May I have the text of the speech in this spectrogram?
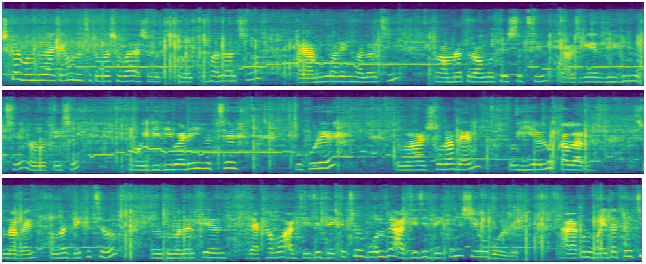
নমস্কার বন্ধুরা, কেমন আছো তোমরা সবাই? আশা করছি সবাই খুব ভালো আছো, আর আমিও অনেক ভালো আছি। তো আমরা তো রঙ্গতে এসেছি আজকে দুই দিন হচ্ছে রঙ্গতে এসে। তো ওই দিদি বাড়ি হচ্ছে পুকুরে, তোমার সোনা ব্যাংক, তো ইয়েলো কালার সোনা ব্যাংক। তোমরা দেখেছ তো তোমাদেরকে দেখাবো, আর যে যে দেখেছ বলবে, আর যে যে দেখেনি সেও বলবে। আর এখন ওয়েদারটা হচ্ছে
